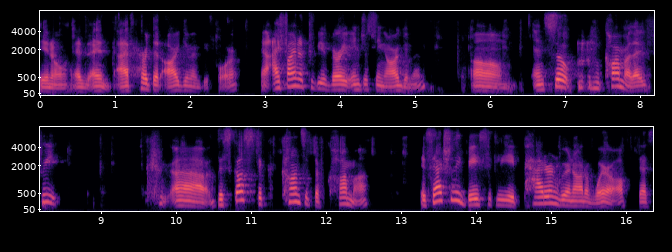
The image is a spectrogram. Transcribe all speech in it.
You know, and, and I've heard that argument before. I find it to be a very interesting argument. Um, and so, karma, that if we uh, discuss the concept of karma, it's actually basically a pattern we're not aware of that's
